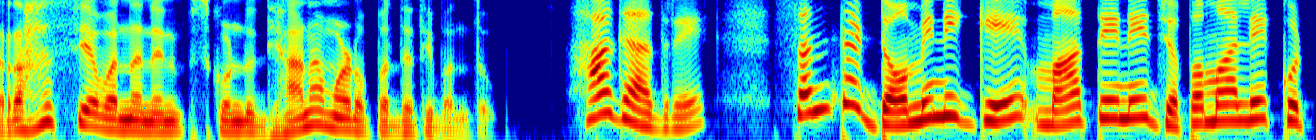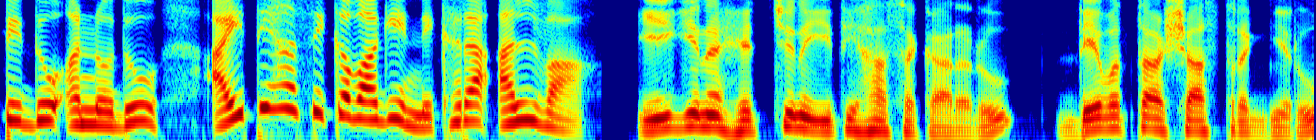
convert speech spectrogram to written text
ರಹಸ್ಯವನ್ನ ನೆನಪಿಸಿಕೊಂಡು ಧ್ಯಾನ ಮಾಡೋ ಪದ್ಧತಿ ಬಂತು. ಹಾಗಾದ್ರೆ ಸಂತ ಡೊಮಿನಿಕ್ಗೆ ಮಾತೇನೆ ಜಪಮಾಲೆ ಕೊಟ್ಟಿದ್ದು ಅನ್ನೋದು ಐತಿಹಾಸಿಕವಾಗಿ ನಿಖರ ಅಲ್ವಾ? ಈಗಿನ ಹೆಚ್ಚಿನ ಇತಿಹಾಸಕಾರರು ದೇವತಾಶಾಸ್ತ್ರಜ್ಞರು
